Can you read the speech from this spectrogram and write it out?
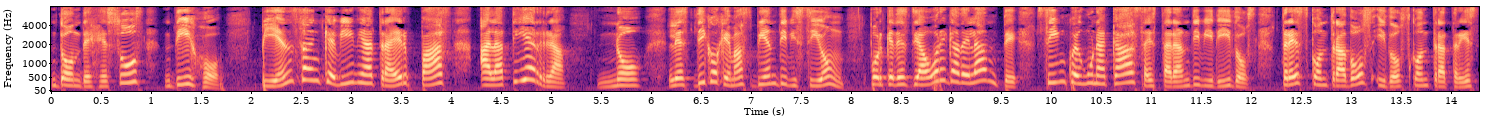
donde Jesús dijo, ¿piensan que vine a traer paz a la tierra? No, les digo que más bien división, porque desde ahora en adelante cinco en una casa estarán divididos, tres contra dos y dos contra tres.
